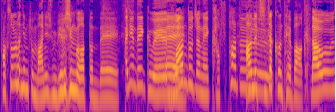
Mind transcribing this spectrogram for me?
박솔로님 좀 많이 준비해 주신 것 같던데. 아니 근데 그왜 네. 무한도전에 가스파드 아 근데 진짜 그건 대박. 나올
